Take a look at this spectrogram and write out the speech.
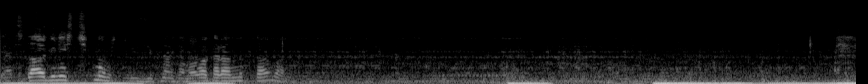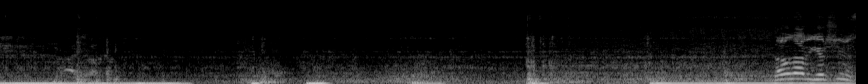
Gerçi daha güneş çıkmamıştı biz yüklerken. Hava karanlıktı ama. Hadi bakalım. Tamam abi görüşürüz.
